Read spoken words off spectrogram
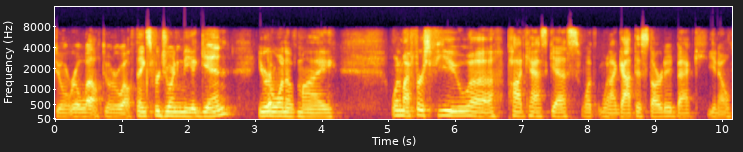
Doing real well. Doing real well. Thanks for joining me again. You were yep. one of my one of my first few uh, podcast guests when I got this started back, you know,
